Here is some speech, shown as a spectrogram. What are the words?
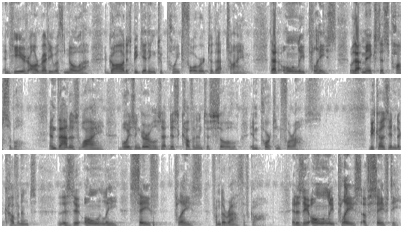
And here already with Noah, God is beginning to point forward to that time, that only place that makes this possible. And that is why, boys and girls, that this covenant is so important for us. Because in the covenant is the only safe place from the wrath of God. It is the only place of safety.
